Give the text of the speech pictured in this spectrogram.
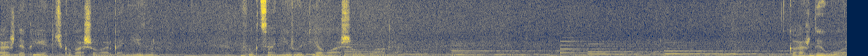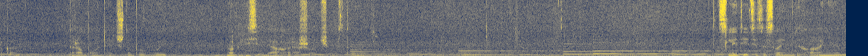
Каждая клеточка вашего организма функционирует для вашего блага. Каждый орган работает, чтобы вы могли себя хорошо чувствовать. Следите за своим дыханием.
